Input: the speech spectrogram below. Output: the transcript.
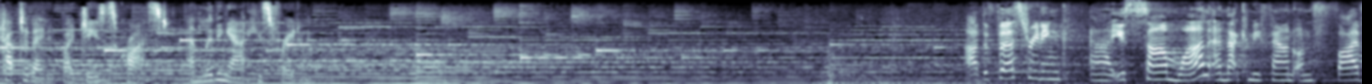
captivated by Jesus Christ and living out his freedom. Uh, the first reading uh, is Psalm 1, and that can be found on five,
